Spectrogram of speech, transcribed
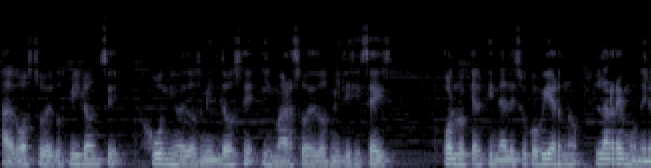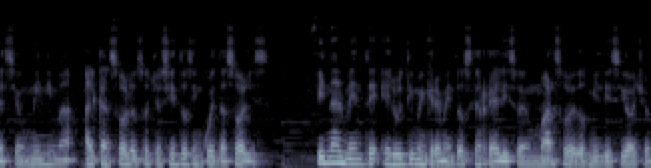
agosto de 2011, junio de 2012 y marzo de 2016, por lo que al final de su gobierno la remuneración mínima alcanzó los 850 soles, Finalmente, el último incremento se realizó en marzo de 2018,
